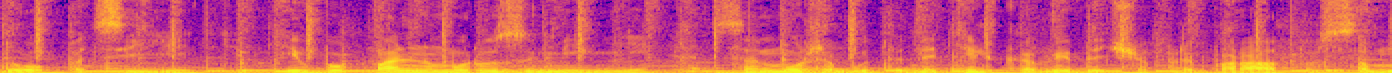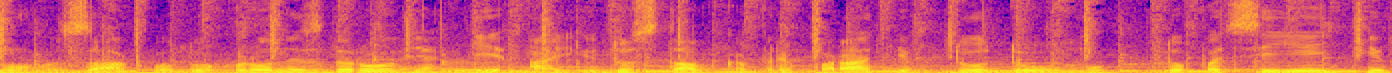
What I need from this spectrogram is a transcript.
до пацієнтів. І в буквальному розумінні це може бути не тільки видача препарату самого закладу охорони здоров'я, а й доставка препаратів додому до пацієнтів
